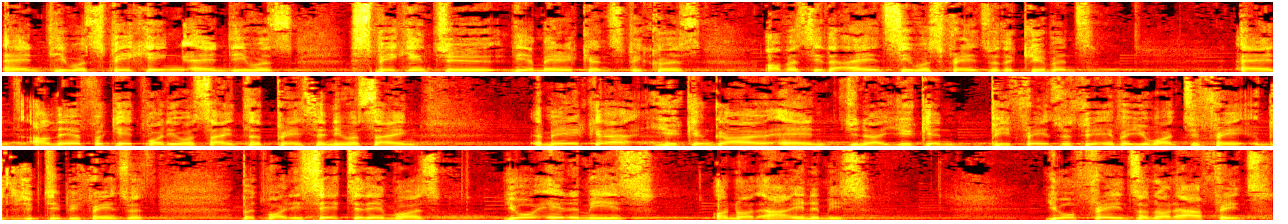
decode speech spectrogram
and he was speaking, and he was speaking to the Americans because obviously the ANC was friends with the Cubans, and I'll never forget what he was saying to the press, and he was saying, America, you can go and, you know, you can be friends with whoever you want to, to be friends with. But what he said to them was, your enemies are not our enemies. Your friends are not our friends.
